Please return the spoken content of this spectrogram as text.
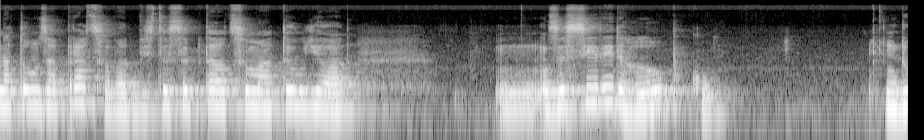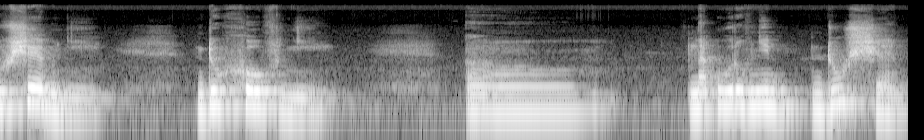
na tom zapracovat, byste se ptal, co máte udělat, um, zesílit hloubku, duševní, duchovní, uh, na úrovni duše,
